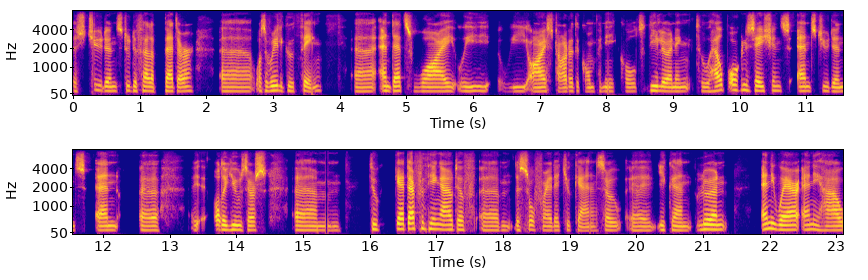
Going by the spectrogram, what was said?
uh, students to develop better uh, was a really good thing. Uh, and that's why we we I started a company called D-Learning to help organizations and students and uh, other users um, to get everything out of um, the software that you can. So you can learn anywhere, anyhow,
